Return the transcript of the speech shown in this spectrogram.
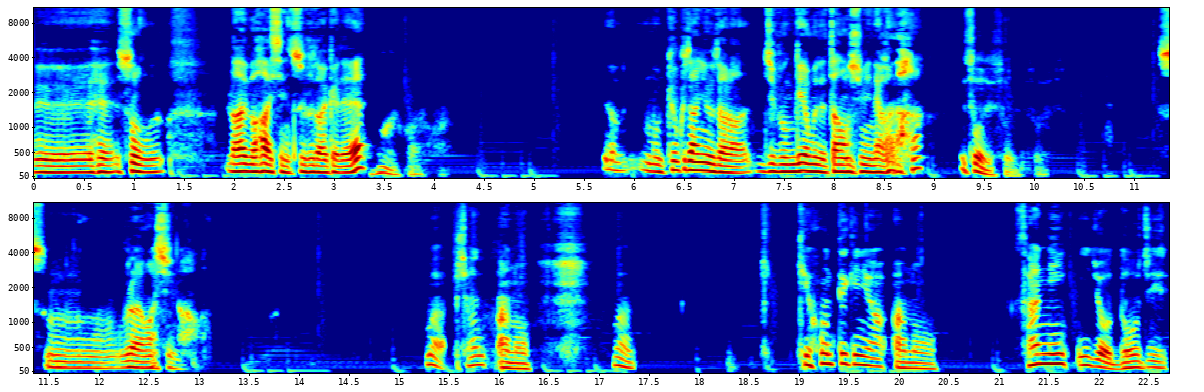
へえ、そう、ライブ配信するだけで？はいはいいやもう極端に言うたら、自分ゲームで楽しみながら、い。そうです、そうです、そうです。うーん、羨ましいな。まあ、しゃん、あの、まあ、き基本的には、あの、3人以上同時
